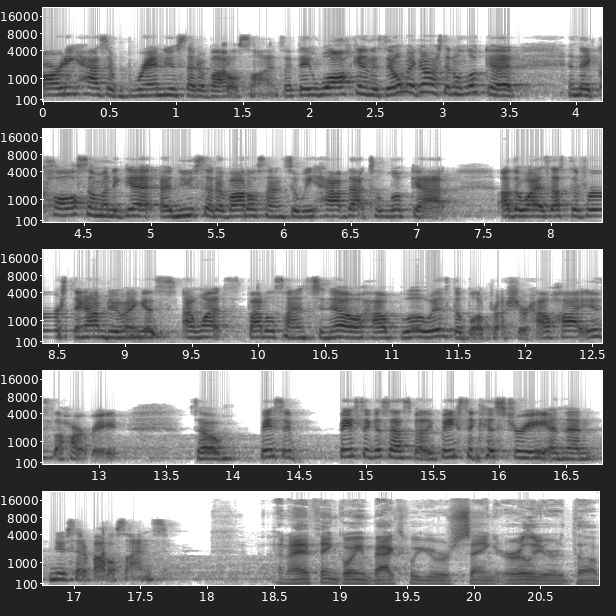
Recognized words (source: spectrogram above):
already has a brand new set of vital signs. Like they walk in, they say, "Oh my gosh, they don't look good," and they call someone to get a new set of vital signs, so we have that to look at. Otherwise, that's the first thing I'm doing is I want vital signs to know how low is the blood pressure, how high is the heart rate. So basic basic assessment, like basic history, and then new set of vital signs. And I think going back to what you were saying earlier, the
